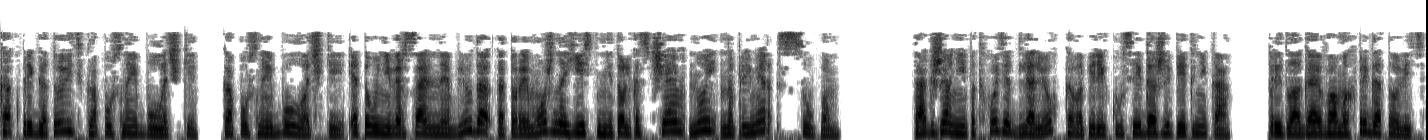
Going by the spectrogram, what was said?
Как приготовить капустные булочки? Капустные булочки – это универсальное блюдо, которое можно есть не только с чаем, но и, например, с супом. Также они подходят для легкого перекуса и даже пикника. Предлагаю вам их приготовить.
